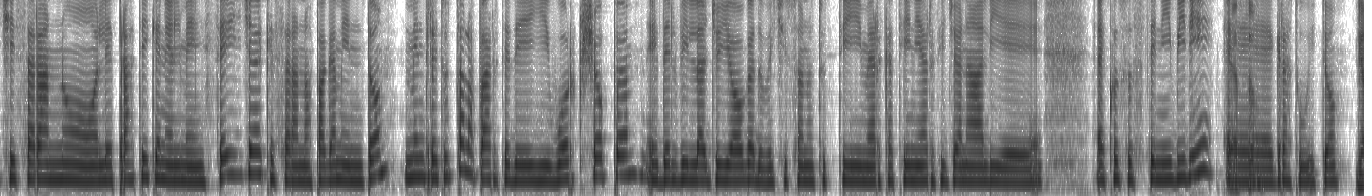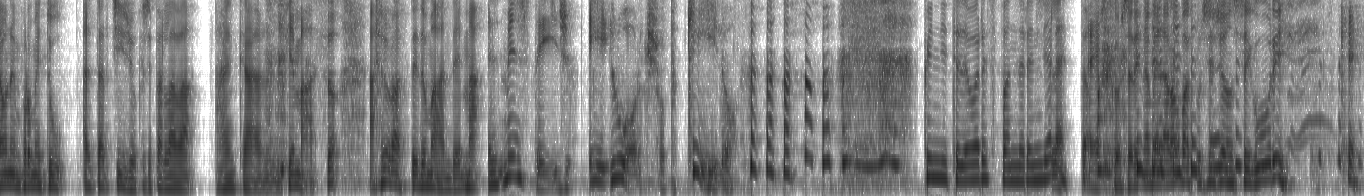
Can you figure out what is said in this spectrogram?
ci saranno le pratiche nel main stage che saranno a pagamento, mentre tutta la parte dei workshop e del villaggio yoga dove ci sono tutti i mercatini artigianali e ecosostenibili certo. è gratuito. Gauno promettu al Tarcisio che si parlava anche al Fiemazzo, allora te domande, ma il main stage e il workshop, che lo? Quindi te devo rispondere in dialetto. Ecco, sarà una bella roba così siamo sicuri che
